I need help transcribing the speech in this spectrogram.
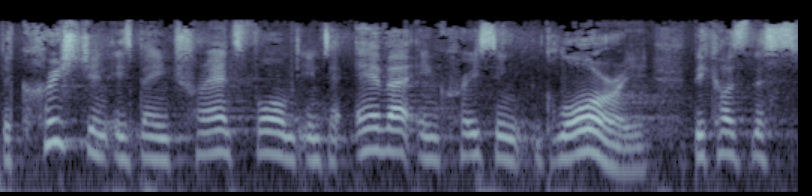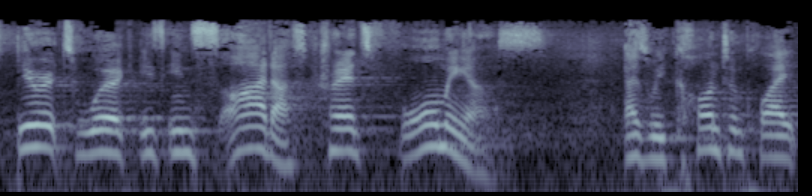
The Christian is being transformed into ever increasing glory because the Spirit's work is inside us, transforming us as we contemplate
